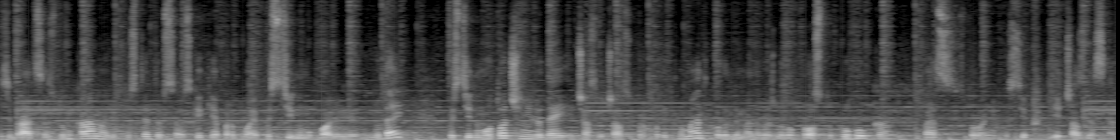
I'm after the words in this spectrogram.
зібратися з думками, відпустити все, оскільки я перебуваю в постійному колі людей, в постійному оточенні людей, і час від часу приходить момент, коли для мене важливо просто прогулка без сторонніх осіб і час для себе.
